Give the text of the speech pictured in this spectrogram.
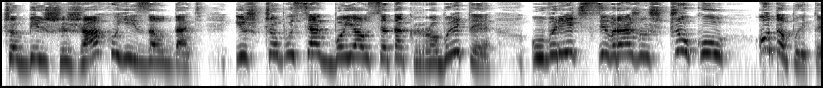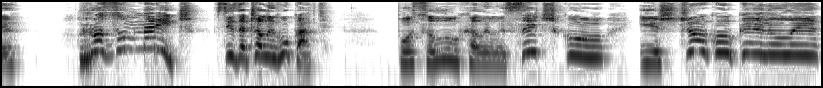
щоб більше жаху їй завдать, і щоб усяк боявся так робити, у в річці вражу щуку утопити. Розумна річ, всі зачали гукать. Послухали лисичку і щуку кинули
